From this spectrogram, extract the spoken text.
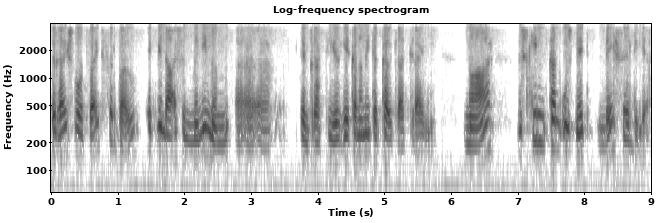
Rys word wyd verbou. Ek meen daar is 'n minimum uh uh temperatuur. Jy kan hom nie te koud laat kry nie. Maar Miskien kan ons net lesse leer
